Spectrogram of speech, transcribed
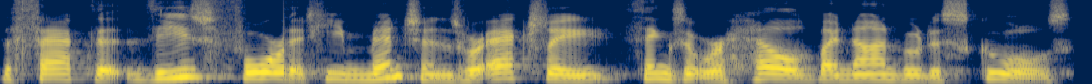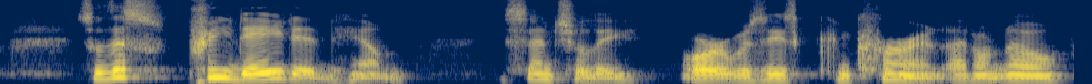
the fact that these four that he mentions were actually things that were held by non Buddhist schools. So this predated him, essentially, or was these concurrent? I don't know.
